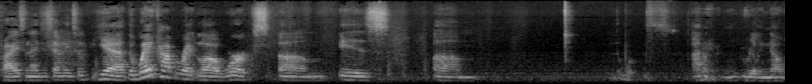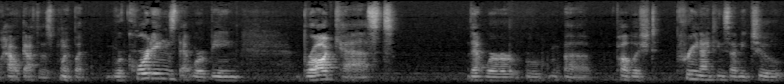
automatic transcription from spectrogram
prior to 1972? Yeah, the way copyright law works um, is um, I don't even really know how it got to this point, but recordings that were being broadcast that were uh, published pre 1972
